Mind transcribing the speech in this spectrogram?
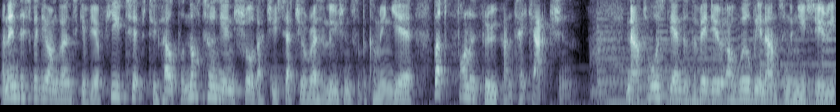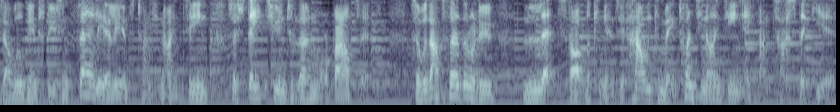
And in this video I'm going to give you a few tips to help not only ensure that you set your resolutions for the coming year, but follow through and take action. Now towards the end of the video I will be announcing a new series I will be introducing fairly early into 2019, so stay tuned to learn more about it. So without further ado, let's start looking into how we can make 2019 a fantastic year.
